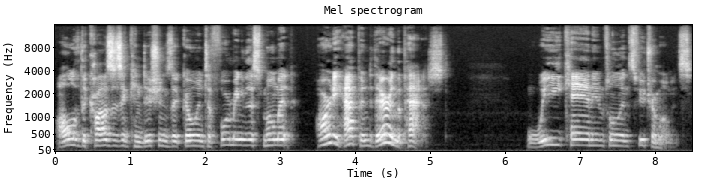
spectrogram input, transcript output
All of the causes and conditions that go into forming this moment already happened, they're in the past. We can influence future moments,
